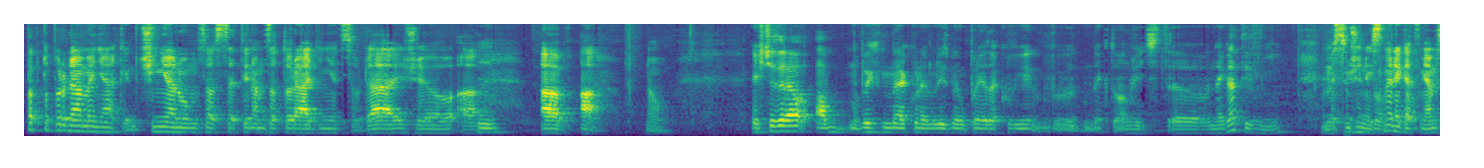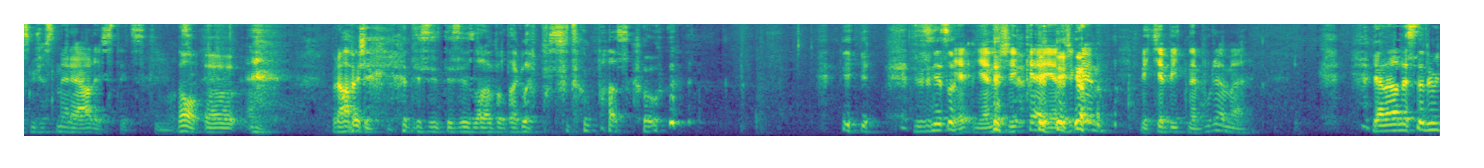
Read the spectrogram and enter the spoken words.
pak to prodáme nějakým Číňanům zase, ty nám za to rádi něco dají, že jo, a, hmm. a, a, no. Ještě teda, abych jako nebyli jsme úplně takový, jak to mám říct, eh, negativní. Myslím, že nejsme no. negativní, já myslím, že jsme realistický moc. No, uh, právě, že ty jsi, ty jsi zalepil takhle pusutou páskou. ty jsi něco... Je, jen říkej, jen říkej, my tě být nebudeme. Já na nesleduju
